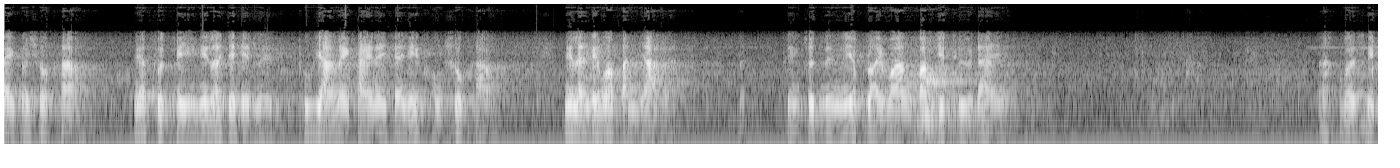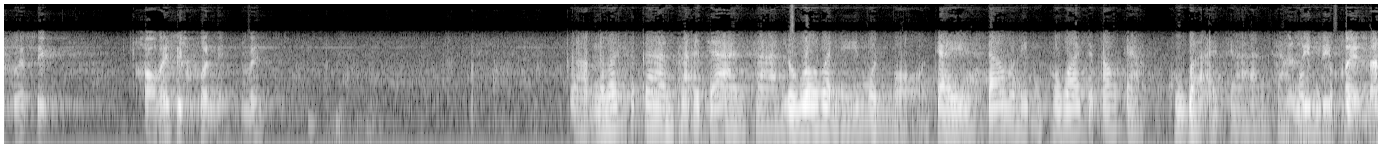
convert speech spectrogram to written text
รๆก็ชั่วคราว เนี่ยฝึกไปอย่างนี้แล้วจะเห็นเลยทุกอย่างในกายในใจนี้ของชั่วคราว นี่แหละเรียกว่าปัญญาละถึงจุดหนึ่งเราจะปล่อยวางความยึดถือได้อะเบอร์สิบเบอร์สิบขอไว้สิบคนเห็นไหม กราบนมัสการพระอาจารย์ค่ะ รู้ว่าวันนี้มุนหมองใจเศร้าวันนี้เพราะว่าจะต้องจากครูบาอาจารย์ค่ะรีบรีบไปซะ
